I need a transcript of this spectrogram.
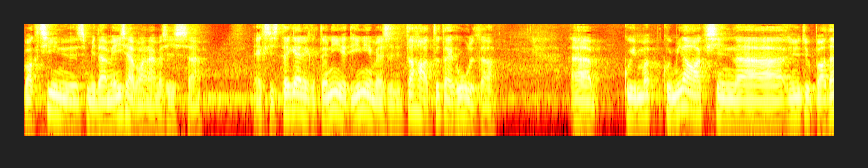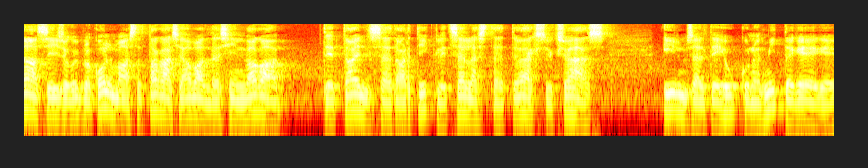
vaktsiinides, mida me ise paneme sisse. ehk siis tegelikult on nii, et inimesed ei taha tõde kuulda Äh, kui ma, kui mina hakkasin äh, nüüd juba tänase seisuga võib-olla kolm aastat tagasi avaldasin väga detailsed artiklid sellest, et üheksa üks ühes ilmselt ei hukkunud mitte keegi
